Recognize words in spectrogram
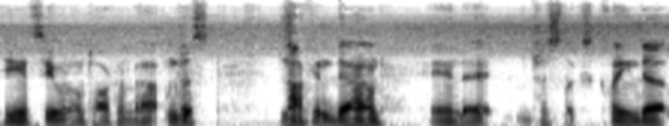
you can see what I'm talking about. I'm just knocking it down, and it just looks cleaned up,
